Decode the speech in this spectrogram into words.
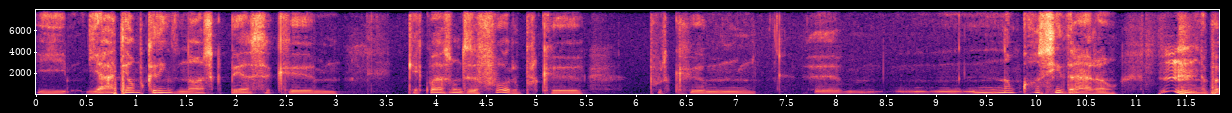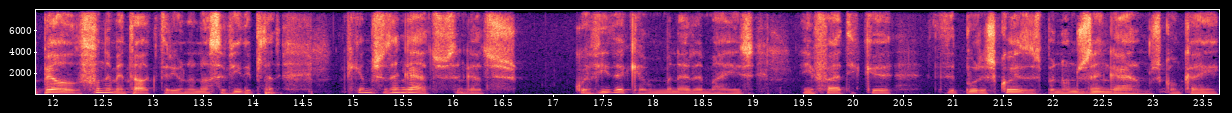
e, e, há até um bocadinho de nós que pensa que, que é quase um desaforo, porque, porque hum, hum, não consideraram o papel fundamental que teriam na nossa vida e, portanto, ficamos zangados, zangados com a vida, que é uma maneira mais enfática de pôr as coisas para não nos zangarmos com quem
